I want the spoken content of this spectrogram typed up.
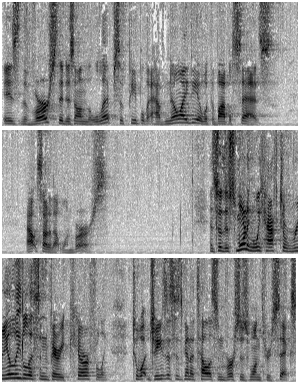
is the verse that is on the lips of people that have no idea what the Bible says outside of that one verse. And so this morning we have to really listen very carefully to what Jesus is going to tell us in verses 1 through 6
